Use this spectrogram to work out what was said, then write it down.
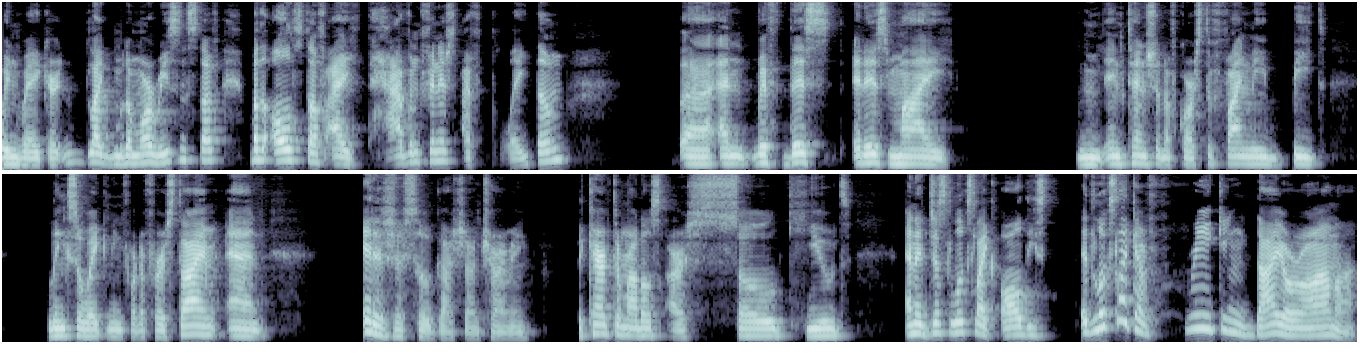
Wind Waker, like the more recent stuff. But the old stuff I haven't finished. I've played them, uh, and with this, it is my intention, of course, to finally beat Link's Awakening for the first time, and it is just so gosh darn charming. The character models are so cute, and it just looks like all these. It looks like a freaking diorama.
